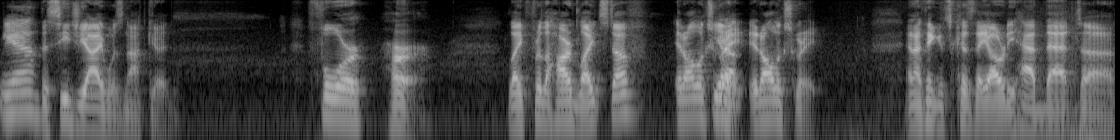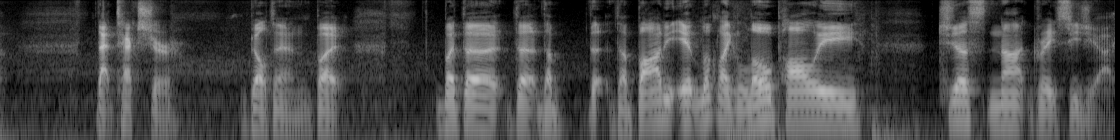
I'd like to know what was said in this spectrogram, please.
Yeah. The CGI was not good for her. Like for the hard light stuff, it all looks Yeah. great. It all looks great, and I think it's because they already had that uh, that texture built in. But but the the the the the body, it looked like low poly, just not great CGI.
